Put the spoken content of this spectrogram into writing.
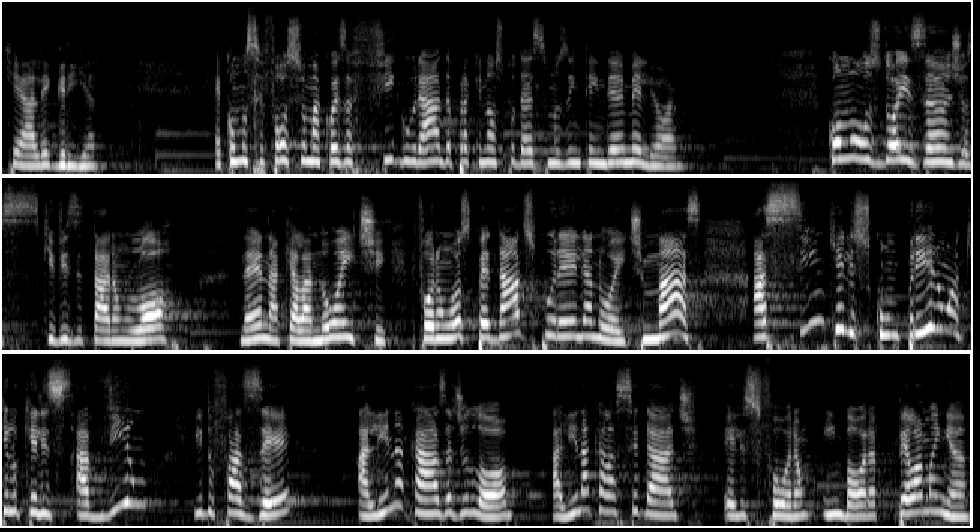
que é a alegria. É como se fosse uma coisa figurada para que nós pudéssemos entender melhor. Como os dois anjos que visitaram Ló, né, naquela noite, foram hospedados por ele à noite, mas assim que eles cumpriram aquilo que eles haviam ido fazer ali na casa de Ló, ali naquela cidade, eles foram embora pela manhã.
